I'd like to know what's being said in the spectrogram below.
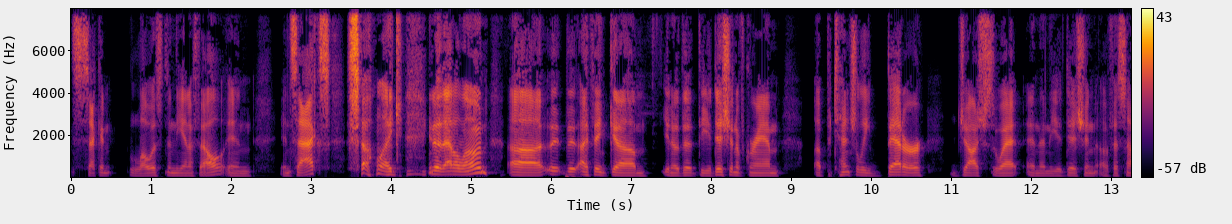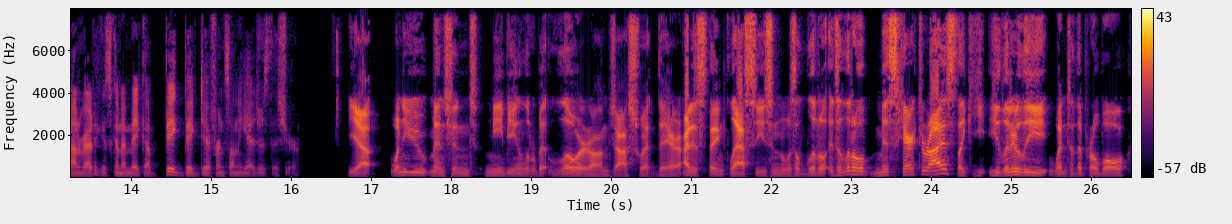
second lowest in the NFL in in sacks. So like you know that alone, uh, I think um, you know the the addition of Graham, a potentially better Josh Sweat, and then the addition of Hassan Reddick is going to make a big big difference on the edges this year. Yeah. When you mentioned me being a little bit lower on Josh Sweat there, I just think last season was a little, it's a little mischaracterized. Like he, he literally went to the Pro Bowl,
